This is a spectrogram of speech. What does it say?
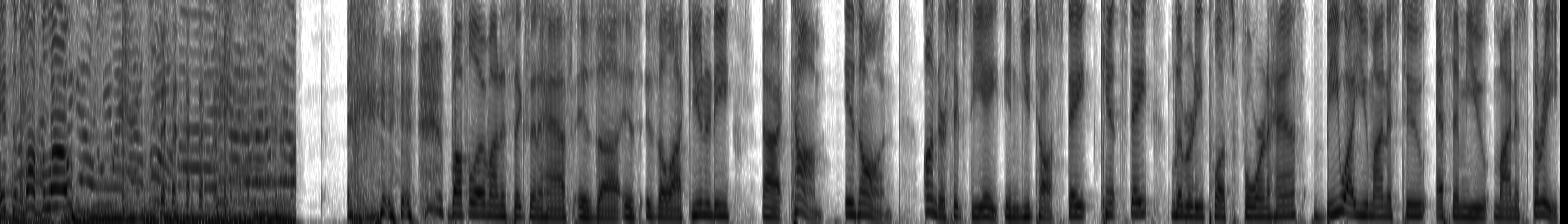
It's a Buffalo. Buffalo minus six and a half is uh is is the lock. Unity. Tom is on under 68 in Utah State, Kent State, Liberty plus four and a half, BYU minus two, SMU minus three.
